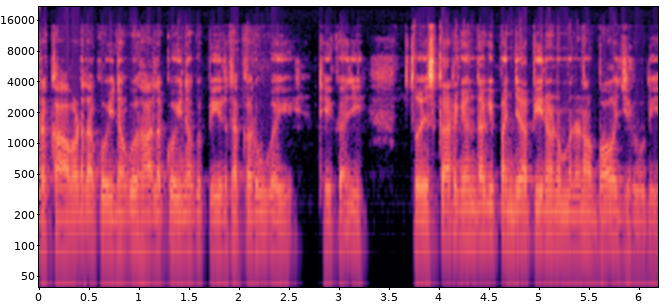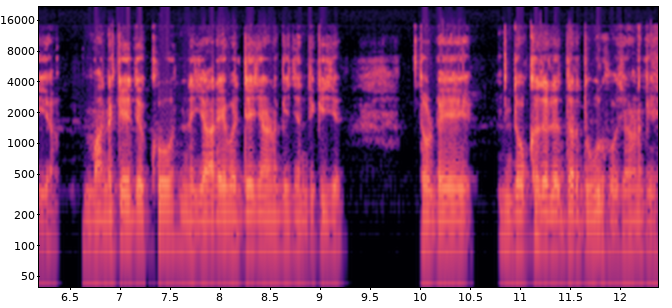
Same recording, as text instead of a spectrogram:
ਰੁਕਾਵਟ ਦਾ ਕੋਈ ਨਾ ਕੋਈ ਹੱਲ, ਕੋਈ ਨਾ ਕੋਈ ਪੀਰ ਤਾਂ ਕਰੂਗਾ ਹੀ, ਠੀਕ ਆ ਜੀ? ਸੋ ਇਸ ਕਰਕੇ ਹੁੰਦਾ ਕਿ ਪੰਜਾਂ ਪੀਰਾਂ ਨੂੰ ਮੰਨਣਾ ਬਹੁਤ ਜ਼ਰੂਰੀ ਆ। ਮੰਨ ਕੇ ਦੇਖੋ, ਨਜ਼ਾਰੇ ਵੱਜੇ ਜਾਣਗੇ ਜ਼ਿੰਦਗੀ 'ਚ, ਤੁਹਾਡੇ ਦੁੱਖ ਦਲਿੱਦਰ ਦੂਰ ਹੋ ਜਾਣਗੇ।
